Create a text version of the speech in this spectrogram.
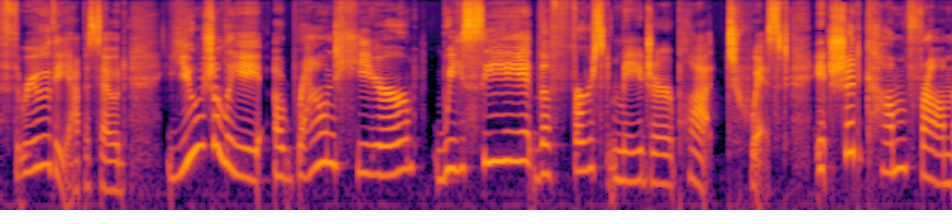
through the episode. Usually, around here, we see the first major plot twist. It should come from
